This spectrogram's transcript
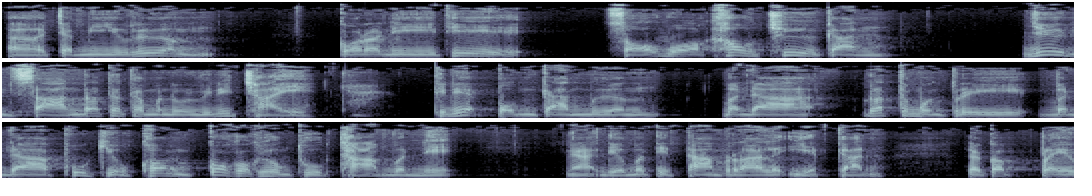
เออจะมีเรื่องกรณีที่สวเข้าชื่อกัน ยื่นสารรัฐธรรมนูญวินิจฉัยค่ะทีนี้ปมการเมืองบรรดารัฐมนตรีบรรดาผู้เกี่ยวข้องก็คงถูกถามวันนี้นะเดี๋ยวมาติดตามรายละเอียดกัน แล้วก็เปลว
